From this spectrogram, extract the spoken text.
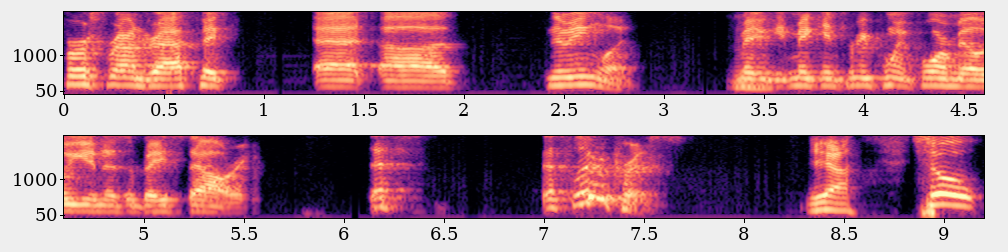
first round draft pick at uh, New England, making, making 3.4 million as a base salary. That's that's ludicrous. Yeah. So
